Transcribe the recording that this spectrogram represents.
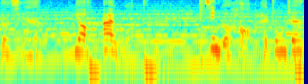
有钱，要爱我，性格好，还忠贞。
